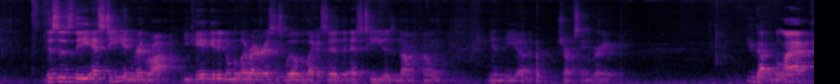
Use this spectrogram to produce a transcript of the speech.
this is the ST in Red Rock. You can get it on the Lowrider S as well, but like I said, the ST does not come in the uh, shark skin gray. You've got the black,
